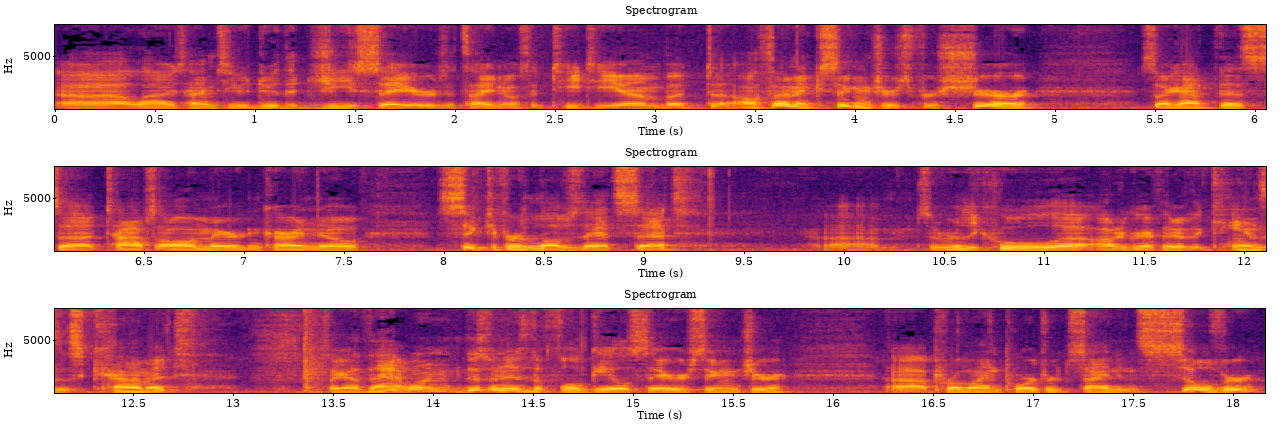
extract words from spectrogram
uh, a lot of times he would do the G Sayers. That's how you know it's a TTM. But uh, authentic signatures for sure. So I got this uh, Topps All American card. I know Sichtifer loves that set. Um, it's a really cool uh, autograph there of the Kansas Comet. So I got that one. This one is the full Gale Sayers signature. Uh, Proline portrait signed in silver.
